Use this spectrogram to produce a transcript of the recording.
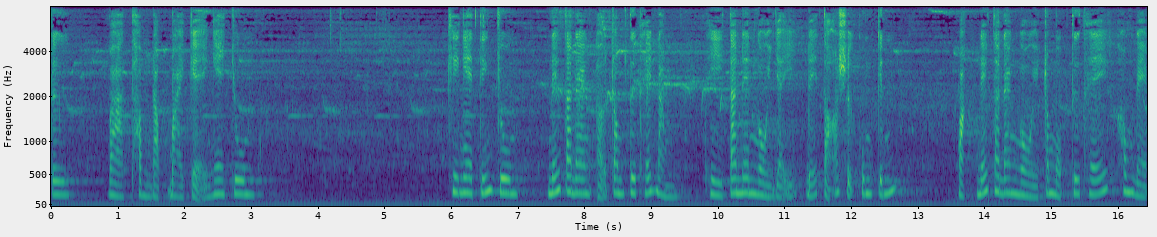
tư, và thầm đọc bài kệ nghe chuông. Khi nghe tiếng chuông, nếu ta đang ở trong tư thế nằm, thì ta nên ngồi dậy để tỏ sự cung kính. Hoặc nếu ta đang ngồi trong một tư thế không đẹp,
